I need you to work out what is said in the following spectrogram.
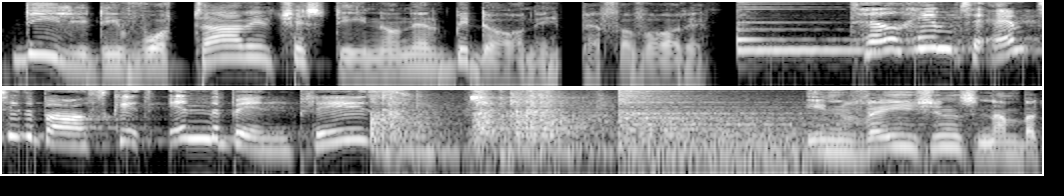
Digli di vuotare il cestino nel bidone, per favore. Tell him to empty the basket in the bin, please. Invasions number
